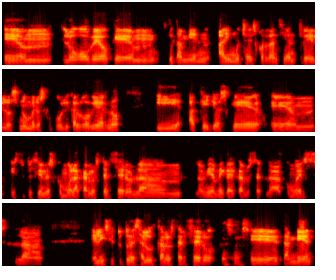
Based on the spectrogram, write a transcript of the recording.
Em, luego veo que, que también hay mucha discordancia entre los números que publica el gobierno y aquellos que eh, instituciones como la Carlos III, la, la Unidad Médica de Carlos la, ¿cómo es? La, el Instituto de Salud Carlos III es. eh, también,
